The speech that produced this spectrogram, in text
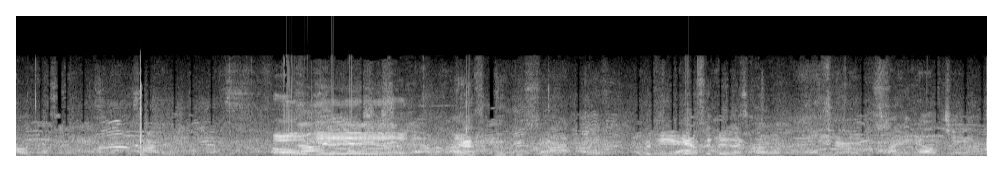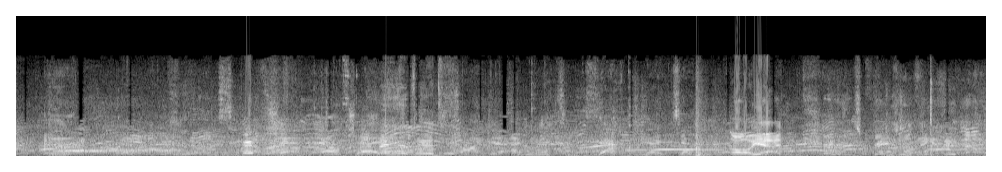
Oh, yeah, yeah, yeah. After the sun. What did you get for dinner, Carl? You know, the funny. LJ, the inscription, LJ, I have to when go you to- signed it, I mean, it's exactly identical. Oh, yeah, I'm sure. It's crazy what they can do now.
